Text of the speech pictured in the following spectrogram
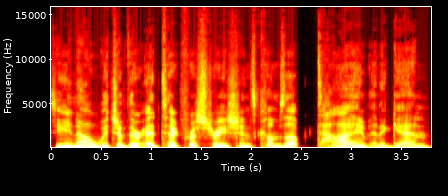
Do you know which of their edtech frustrations comes up time and again?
